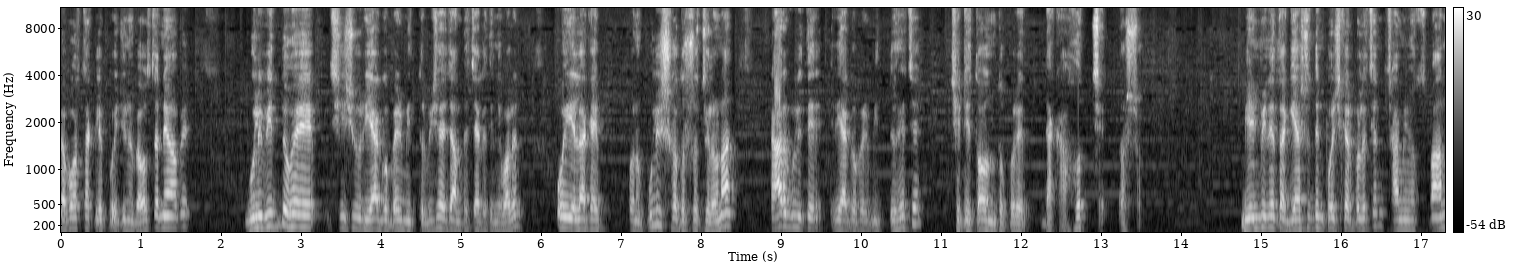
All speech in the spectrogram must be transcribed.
ব্যবহার থাকলে প্রয়োজনীয় ব্যবস্থা নেওয়া হবে। গুলিবিদ্ধ হয়ে শিশু রিয়া গোপের মৃত্যুর বিষয়ে জানতে চাইলে তিনি বলেন, ওই এলাকায় কোনো পুলিশ সদস্য ছিল না। কার গুলিতে রিয়া গোপের মৃত্যু হয়েছে সেটি তদন্ত করে দেখা হচ্ছে। দর্শক, বিএনপি নেতা গিয়াসুদ্দিন পরিষ্কার বলেছেন শামীম ওসমান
